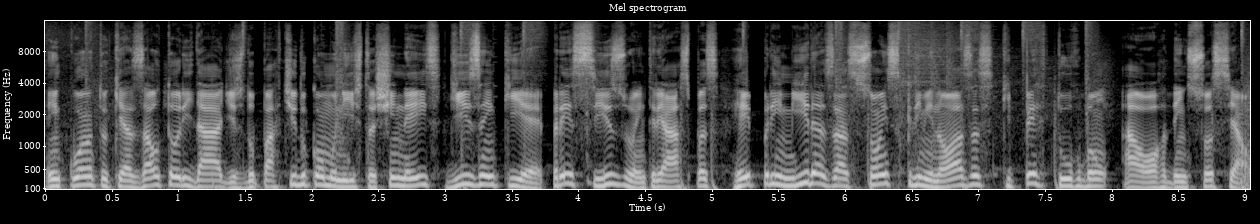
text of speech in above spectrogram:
enquanto que as autoridades do Partido Comunista Chinês dizem que é preciso, entre aspas, reprimir as ações criminosas que perturbam a ordem social.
